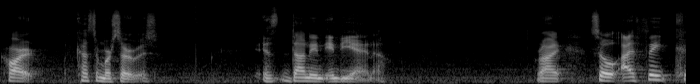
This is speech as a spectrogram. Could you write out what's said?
card customer service. It's done in Indiana, right? So I think,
